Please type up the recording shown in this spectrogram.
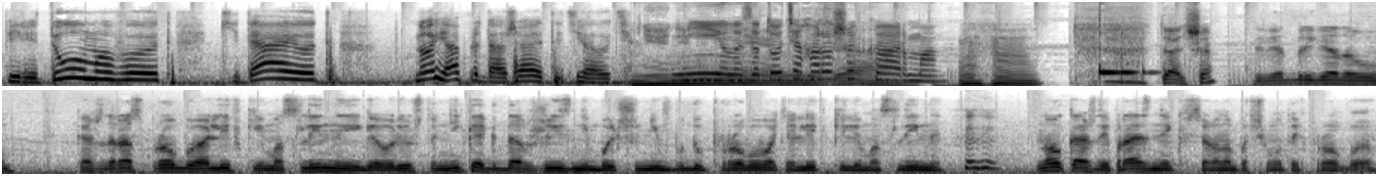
передумывают, кидают, но я продолжаю это делать. Мила, зато у тебя хорошая карма. Мгм. Дальше. Привет, бригада У. Каждый раз пробую оливки и маслины и говорю, что никогда в жизни больше не буду пробовать оливки или маслины. Но каждый праздник все равно почему-то их пробую.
